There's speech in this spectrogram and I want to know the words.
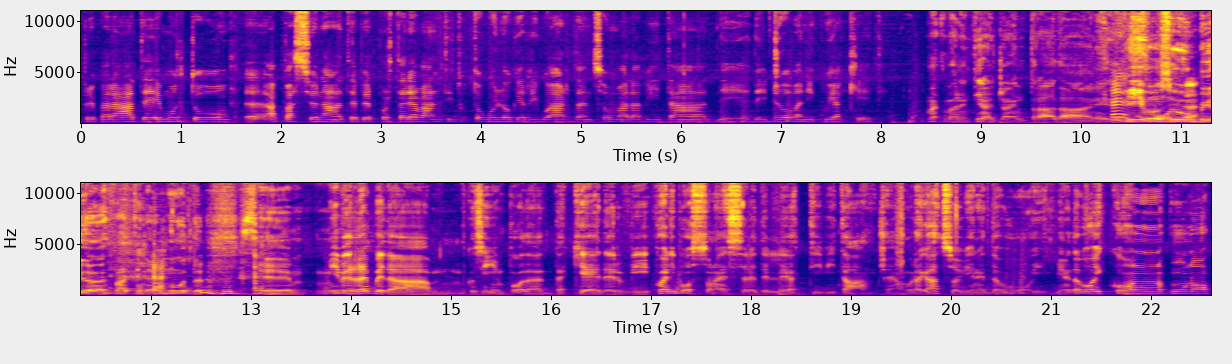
preparate e molto eh, appassionate per portare avanti tutto quello che riguarda insomma, la vita dei, dei giovani qui a Chieti. Beh, Valentina è già entrata nel Eh, vivo subito, infatti nel mood. Eh, mi verrebbe da, così, un po' da, da chiedervi quali possono essere delle attività. Cioè, un ragazzo viene da voi, viene da voi con uno,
